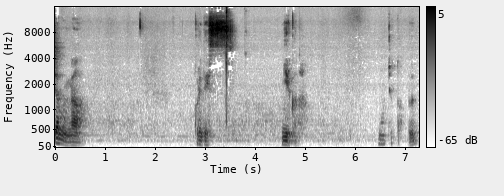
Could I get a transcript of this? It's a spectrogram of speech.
ジャムがこれです。見えるかな？もうちょっとアップ？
